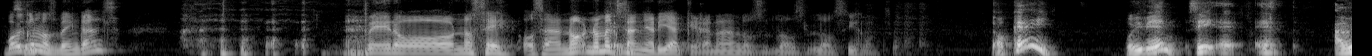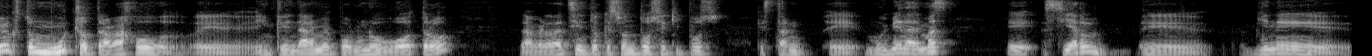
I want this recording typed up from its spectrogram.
Voy con los Bengals. Pero no sé, o sea, no, no me extrañaría que ganaran los, los, los hijos. Ok, muy bien. Sí, eh, a mí me costó mucho trabajo eh, inclinarme por uno u otro. La verdad, siento que son dos equipos que están eh, muy bien. Además, Seattle viene,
